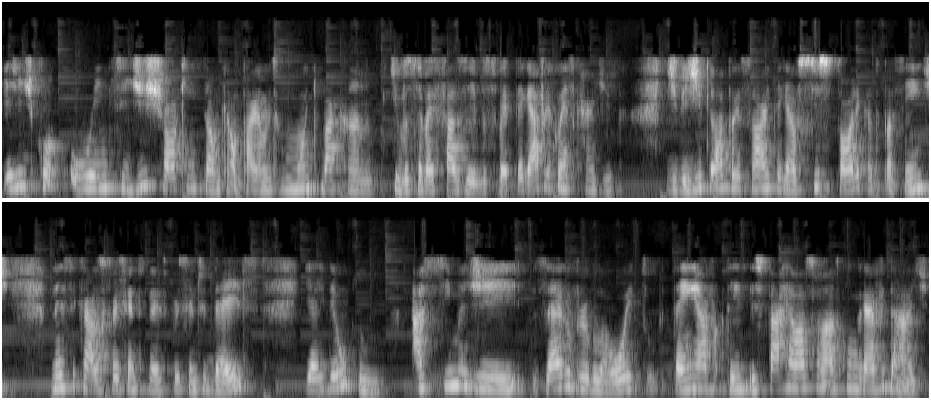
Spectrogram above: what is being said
E a gente, o índice de choque, então, que é um parâmetro muito bacana, que você vai fazer, você vai pegar a frequência cardíaca, dividir pela pressão arterial sistólica do paciente, nesse caso foi 110 por 110, e aí deu 1 acima de 0,8 tem, tem, está relacionado com gravidade.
